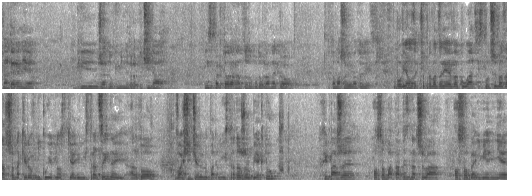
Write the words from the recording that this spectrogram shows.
na terenie Urzędu Gminy w Rokicinach inspektora nadzoru budowlanego w Tomaszowie Mazowieckim. Obowiązek przeprowadzenia ewakuacji spoczywa zawsze na kierowniku jednostki administracyjnej albo właścicielu lub administratorze obiektu, chyba że osoba ta wyznaczyła osobę imiennie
